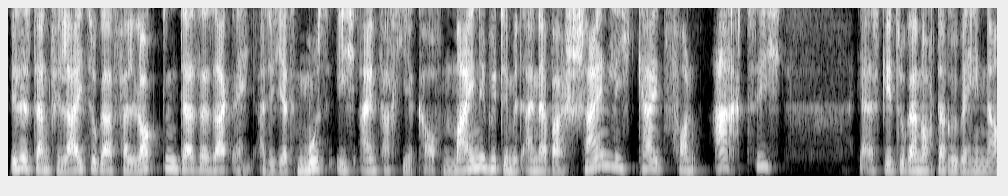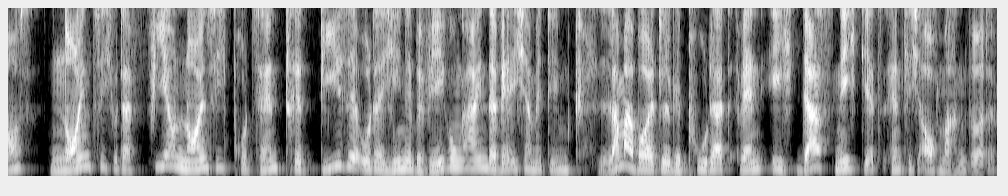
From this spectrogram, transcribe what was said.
ist es dann vielleicht sogar verlockend, dass er sagt, also jetzt muss ich einfach hier kaufen. Meine Güte, mit einer Wahrscheinlichkeit von 80 ja, es geht sogar noch darüber hinaus. 90 oder 94 Prozent tritt diese oder jene Bewegung ein. Da wäre ich ja mit dem Klammerbeutel gepudert, wenn ich das nicht jetzt endlich auch machen würde.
